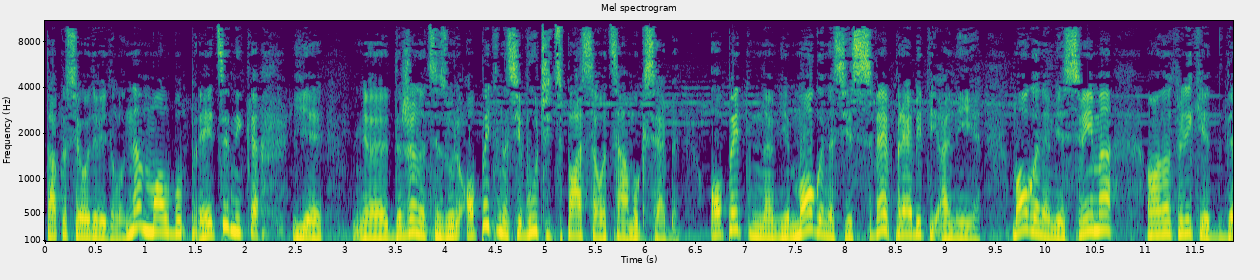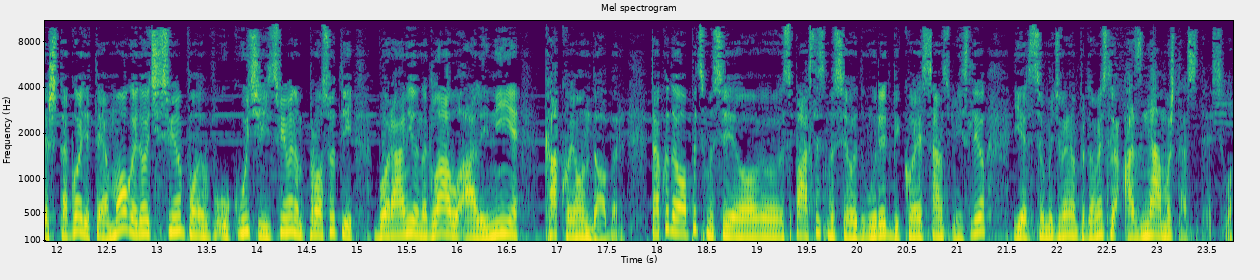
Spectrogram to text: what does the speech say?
tako se ovdje videlo. Na molbu predsjednika je e, državna cenzura, opet nas je Vučić spasao od samog sebe. Opet nam je, mogo nas je sve prebiti, a nije. Mogo nam je svima, ono otprilike, da šta god je teo, mogo je doći svima po- u kući i svima nam prosuti boraniju na glavu, ali nije kako je on dobar. Tako da opet smo se, o, spasli smo se od uredbi koje je sam smislio, jer se umeđu vremenu predomislio, a znamo šta se desilo.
